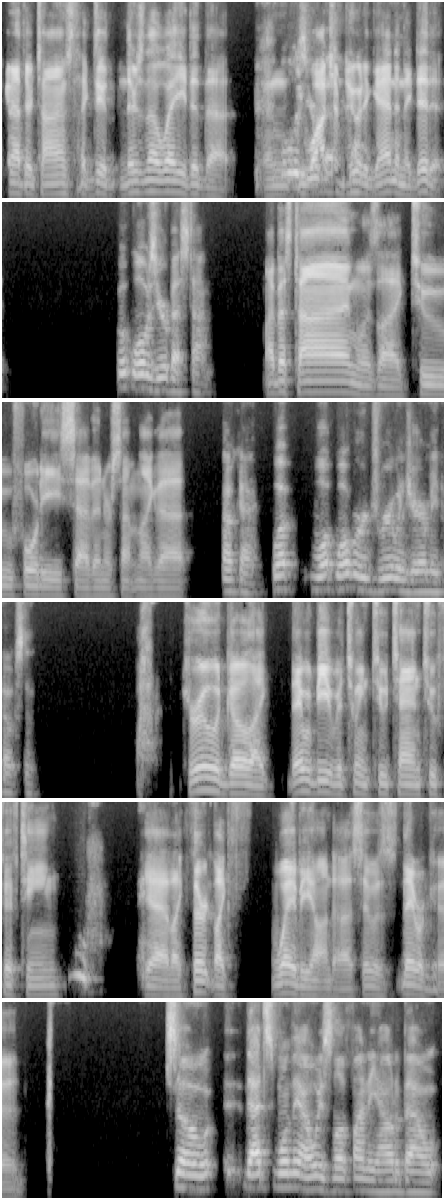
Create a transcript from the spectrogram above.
looking at their times, like, dude, there's no way you did that. And you watch him do it again, and they did it. What was your best time? My best time was like 247 or something like that. Okay. What what what were Drew and Jeremy posting? Drew would go like they would be between 210, 215. Oof. Yeah, like third like way beyond us. It was they were good. So that's one thing I always love finding out about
